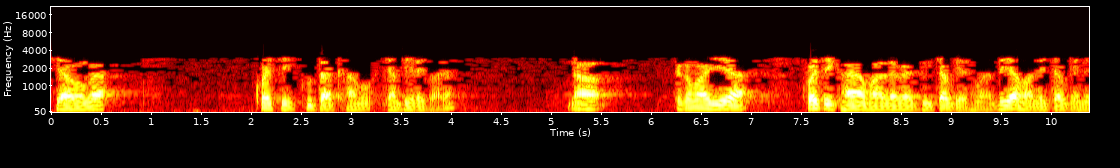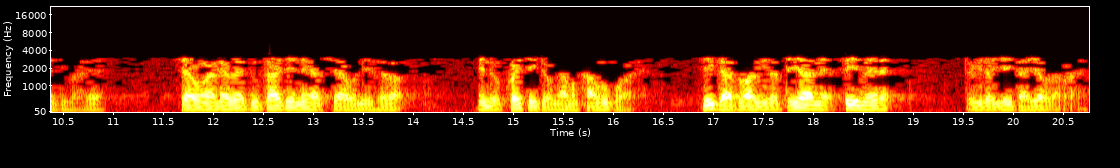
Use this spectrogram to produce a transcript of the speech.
ဆရာဝန်ကခွဲစိတ်ကုသခံဖို့အကြံပေးလိုက်ပါတယ်။နောက်တက္ကမကြီးကခွဲစိတ်ခံရမှလည်းပဲသူကြောက်တယ်ထင်ပါတရားမှလည်းကြောက်တယ်နဲ့ဒီပါလေ ဆရာဝန်ကလည်းပဲသူတားခြင်းနဲ့ဆရာဝန်နေဆိုတော့မင်းတို့ခွဲစိတ်တော့ငါမခံဘူးကွာရိတ်တာသွားပြီးတော့တရားနဲ့ပြေးမယ်တဲ့တပြီးတော့ရိတ်တာရောက်လာပါတယ်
